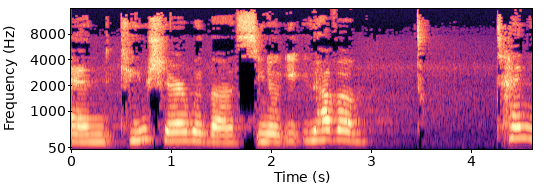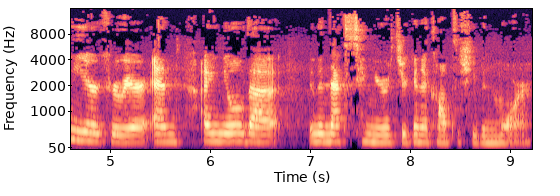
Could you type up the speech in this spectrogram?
And can you share with us, you know, you, you have a 10 year career, and I know that in the next 10 years you're going to accomplish even more.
